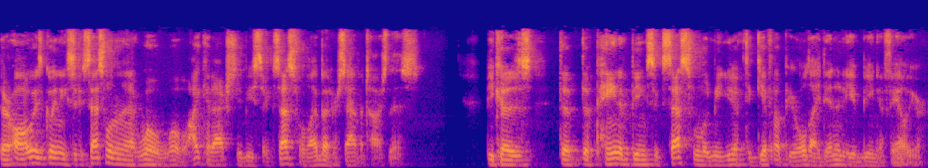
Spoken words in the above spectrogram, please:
They're always going to be successful and they're like whoa whoa i could actually be successful. I better sabotage this. Because the the pain of being successful would mean you have to give up your old identity of being a failure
